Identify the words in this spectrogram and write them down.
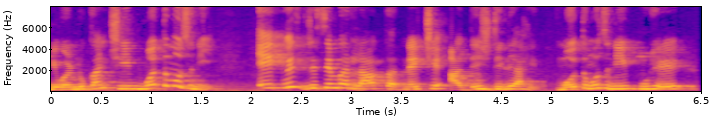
निवडणुकांची मतमोजणी एकवीस डिसेंबरला करण्याचे आदेश दिले आहेत. मतमोजणी पुढे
